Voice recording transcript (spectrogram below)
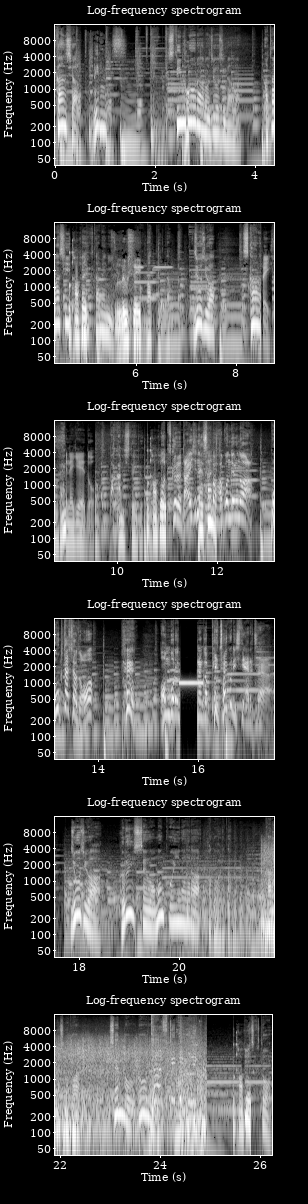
機関車リンですスティームローラーのジョージが新しいカフェ。行くために待っていた。ジョージはスカーレット・レネゲード。をバカにしている。カフェ。を作る大事な餌を運んでるのは僕たちだぞ。へん。オンボロなんかぺちゃくりしてやるぞ。ジョージは古い視線を文句を言いながら運ばれた。彼の仕事は線路を道路に助けてくれ。カフェに着くと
